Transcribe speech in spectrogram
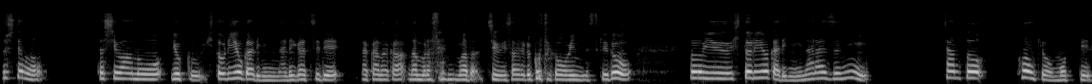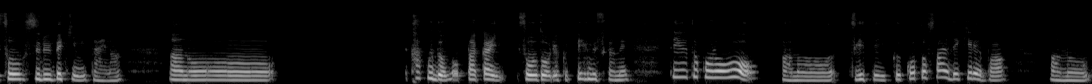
どうしても私はあのよく独りよがりになりがちでなかなか名村さんにまだ注意されることが多いんですけどそういう独りよがりにならずにちゃんと根拠を持ってそうするべきみたいな、あの角度の高い想像力っていうんですかねっていうところを、あのーつけていくことさえできれば、あの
